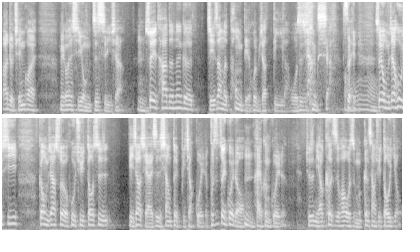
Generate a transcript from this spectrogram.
八九千块没关系，我们支持一下。嗯，所以他的那个结账的痛点会比较低啦，我是这样想。所以，哦、所以我们家护膝跟我们家所有护具都是比较起来是相对比较贵的，不是最贵的哦，嗯、还有更贵的，就是你要克制的话，我怎么更上去都有。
